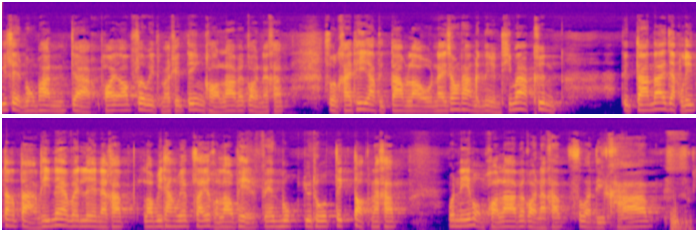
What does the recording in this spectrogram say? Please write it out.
วิเศษพงพันธ์จาก Point of Service Marketing ขอลาไปก่อนนะครับ ส่วนใครที่อยากติดตามเราในช่องทางอื่นๆที่มากขึ้น ติดตามได้จากลิงก์ต่างๆ ที่แนบไว้เลยนะครับ เรามีทางเว็บไซต์ของเราเพจ Facebook YouTube TikTok นะครับ วันนี้ผมขอลาไปก่อนนะครับ สวัสดีครับ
